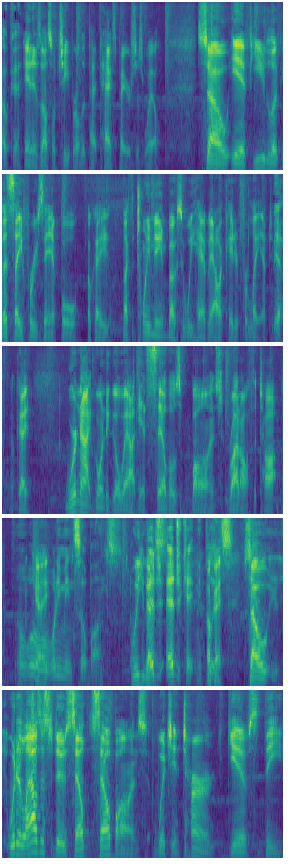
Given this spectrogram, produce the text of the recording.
Okay. and it's also cheaper on the taxpayers as well. So if you look, let's say for example, okay, like the twenty million bucks that we have allocated for land. Yeah. Okay. We're not going to go out and sell those bonds right off the top. oh, well, okay. what do you mean sell bonds? Well, you got Edu- educate me, please. Okay. So what it allows us to do is sell sell bonds, which in turn gives the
